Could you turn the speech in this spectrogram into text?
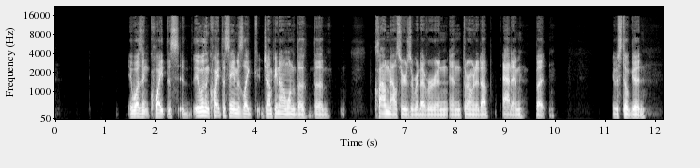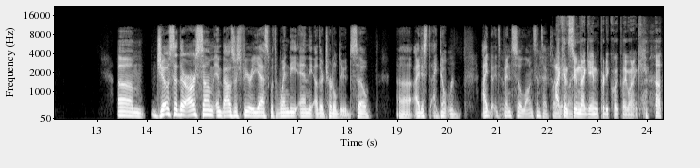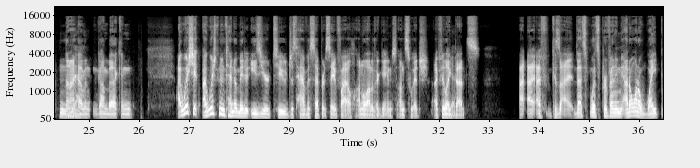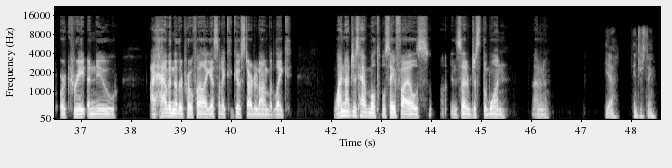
It wasn't quite this. It wasn't quite the same as like jumping on one of the the clown mousers or whatever and and throwing it up at him, but it was still good. Um, Joe said there are some in Bowser's Fury, yes, with Wendy and the other turtle dudes. So, uh, I just I don't. Re- I it's been so long since I played. I it, like- consumed that game pretty quickly when it came out, and then I haven't gone back and. I wish it. I wish Nintendo made it easier to just have a separate save file on a lot of their games on Switch. I feel like Yeah. that's, I, I, because I, that's what's preventing me. I don't want to wipe or create a new. I have another profile, I guess, that I could go start it on, but like, why not just have multiple save files uh, instead of just the one? I don't know. yeah, interesting.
